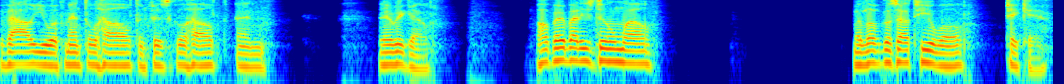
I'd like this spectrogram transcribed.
value of mental health and physical health. And there we go. I hope everybody's doing well. My love goes out to you all. Take care.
